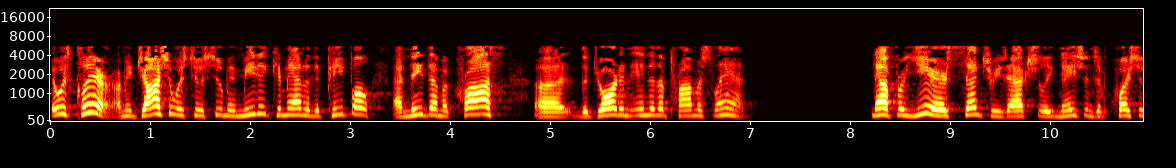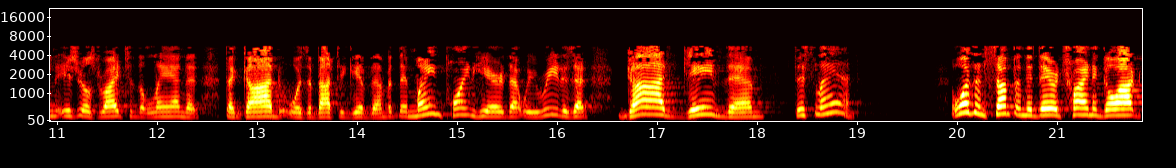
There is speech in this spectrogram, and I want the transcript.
It was clear. I mean, Joshua was to assume immediate command of the people and lead them across uh, the Jordan into the promised land. Now, for years, centuries actually, nations have questioned Israel's right to the land that, that God was about to give them. But the main point here that we read is that God gave them this land. It wasn't something that they were trying to go out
